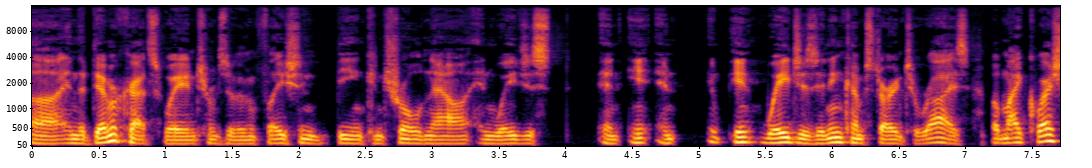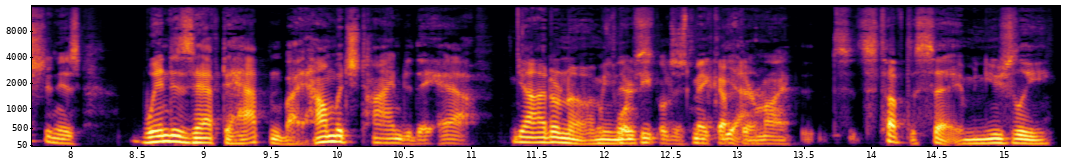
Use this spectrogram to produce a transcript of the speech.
uh, in the Democrats' way, in terms of inflation being controlled now and wages and, and, and wages and income starting to rise. But my question is, when does it have to happen by? How much time do they have? Yeah, I don't know. I mean, there's people just make up yeah, their mind. It's, it's tough to say. I mean, usually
